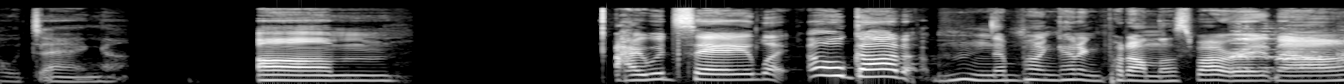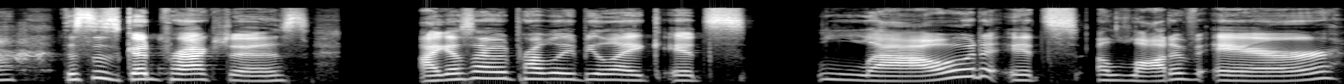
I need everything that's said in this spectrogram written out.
Oh dang. Um, I would say like, oh God, mm, I'm getting put on the spot right now. This is good practice. I guess I would probably be like, it's loud, it's a lot of air,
